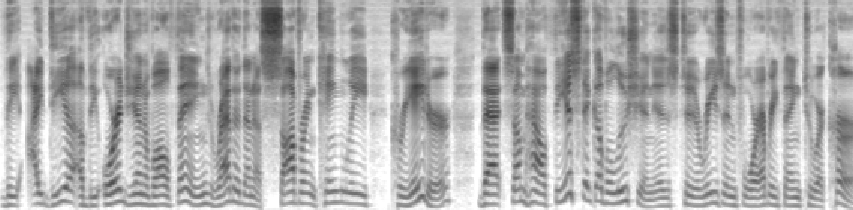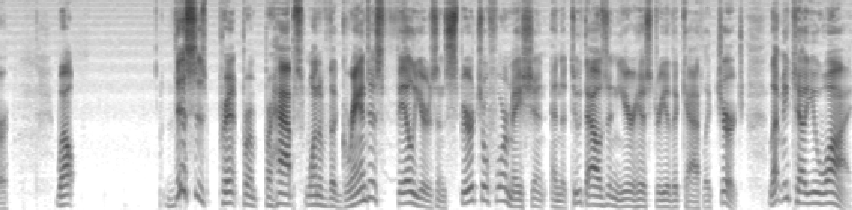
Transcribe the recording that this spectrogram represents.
the idea of the origin of all things, rather than a sovereign kingly creator, that somehow theistic evolution is the reason for everything to occur. Well, this is perhaps one of the grandest failures in spiritual formation in the 2,000 year history of the Catholic Church. Let me tell you why.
